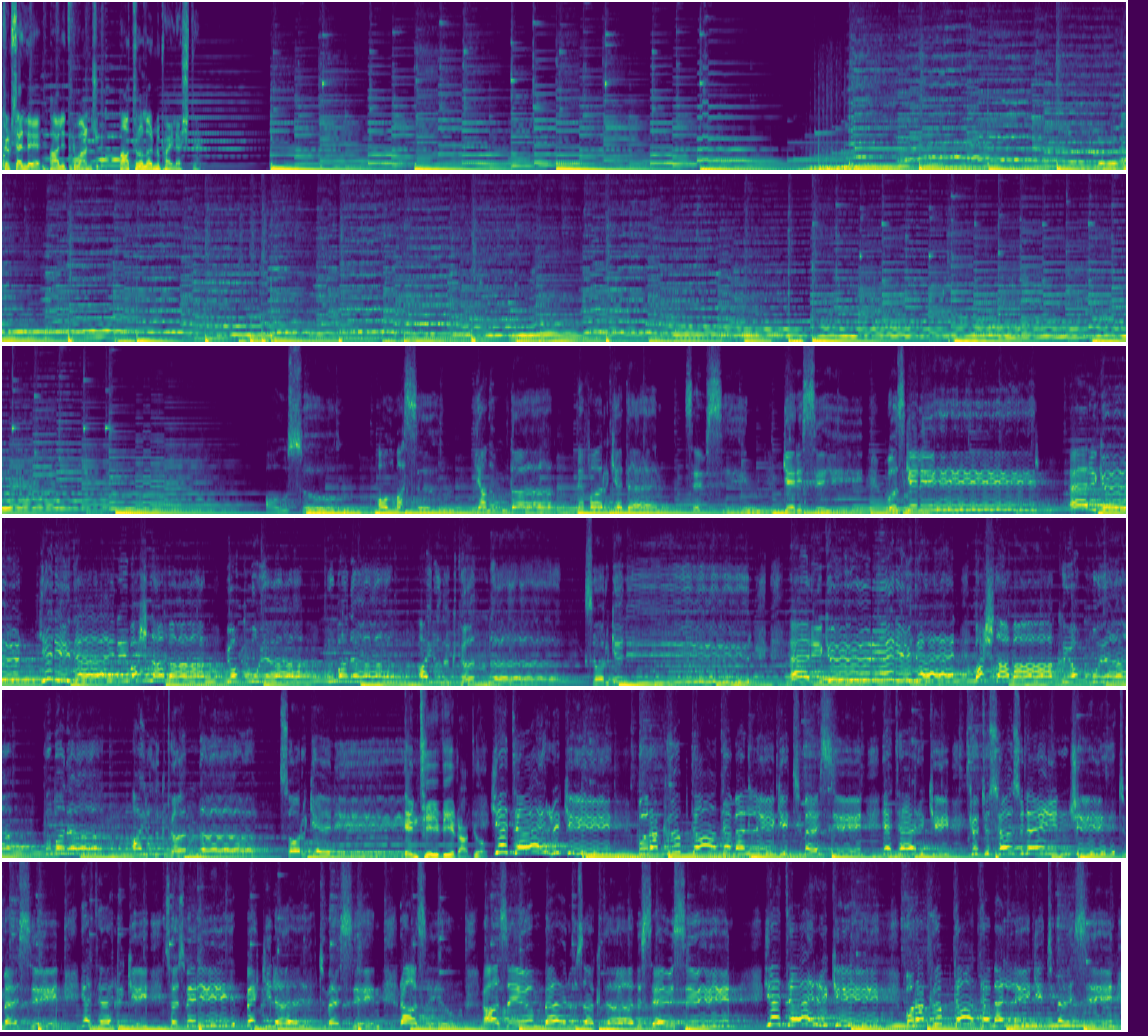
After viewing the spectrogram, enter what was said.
Türkcell'le Halit Kıvanç hatıralarını paylaştı. Yanımda ne fark eder? Sevsin gerisi vız gelir zor gelir. NTV Radyo. Yeter ki bırakıp da temelli gitmesin. Yeter ki kötü sözle incitmesin. Yeter ki söz verip bekletmesin. Razıyım, razıyım ben uzaktan sevsin. Yeter ki bırakıp da temelli gitmesin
